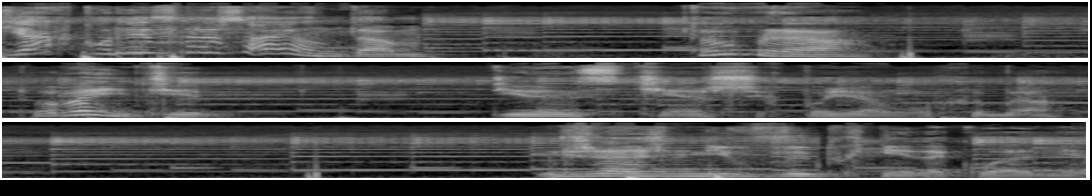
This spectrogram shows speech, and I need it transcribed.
Jak one wracają tam? Dobra, to będzie jeden z cięższych poziomów chyba. Myślałem, że mnie wypchnie tak ładnie.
